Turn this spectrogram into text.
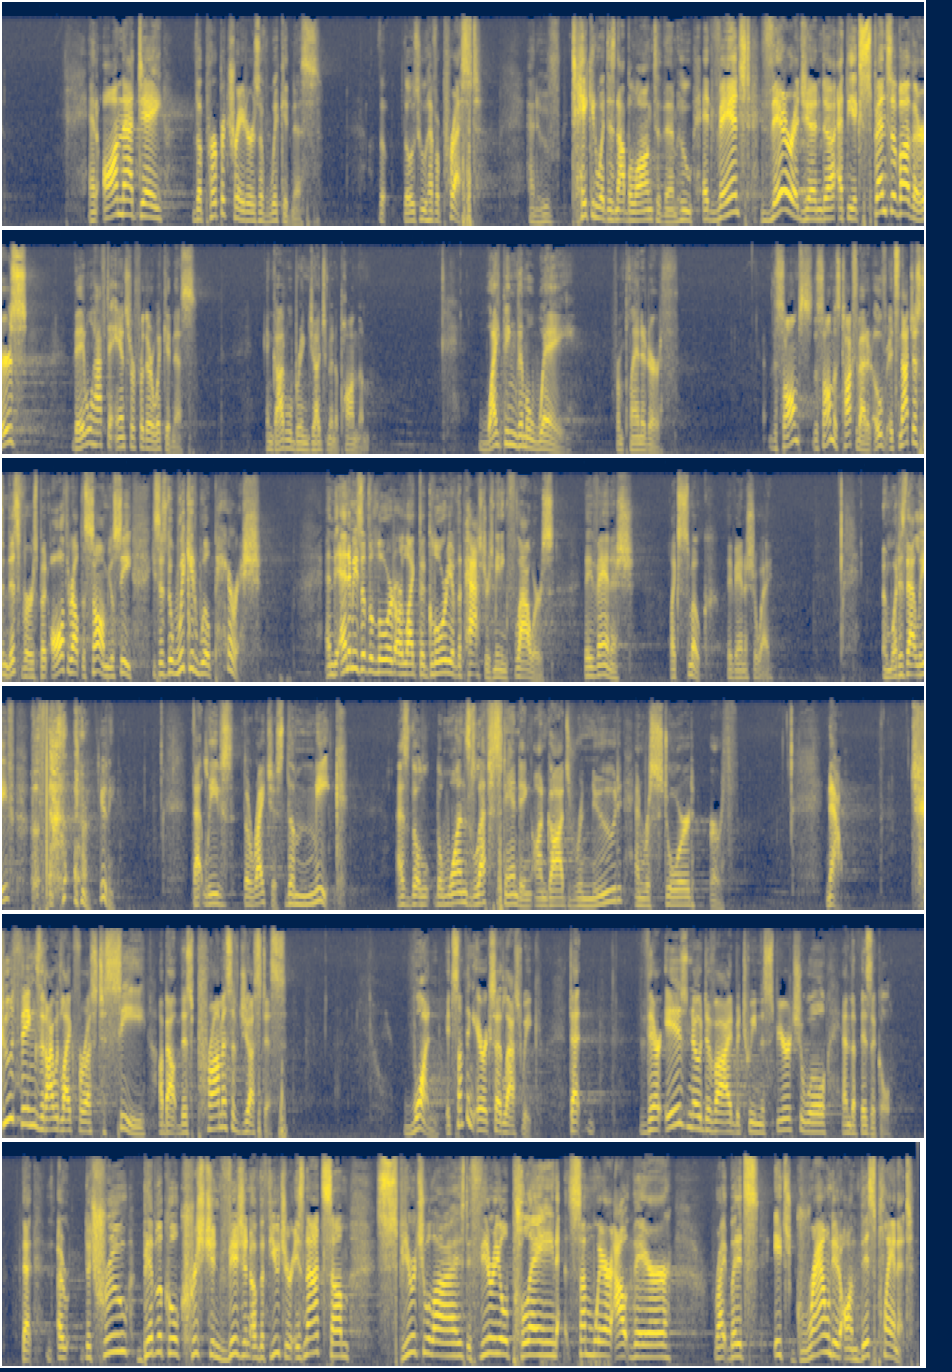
And on that day, the perpetrators of wickedness, the, those who have oppressed and who've taken what does not belong to them, who advanced their agenda at the expense of others, they will have to answer for their wickedness, and God will bring judgment upon them, wiping them away from planet Earth. The Psalms, the psalmist talks about it over. It's not just in this verse, but all throughout the psalm, you'll see he says, The wicked will perish. And the enemies of the Lord are like the glory of the pastures, meaning flowers. They vanish like smoke, they vanish away. And what does that leave? Excuse me. That leaves the righteous, the meek, as the, the ones left standing on God's renewed and restored earth. Now, two things that I would like for us to see about this promise of justice. One, it's something Eric said last week that there is no divide between the spiritual and the physical. That uh, the true biblical Christian vision of the future is not some spiritualized, ethereal plane somewhere out there, right? But it's, it's grounded on this planet.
